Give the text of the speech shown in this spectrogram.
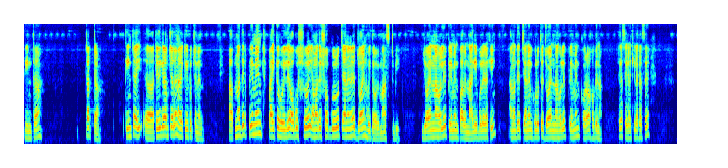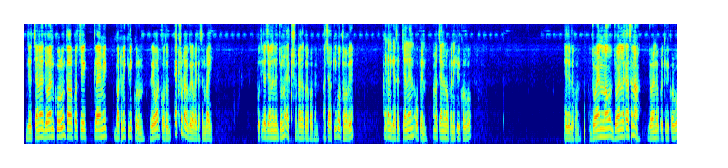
তিনটা, চারটা। তিনটা টেলিগ্রাম চ্যানেল আর একটা ইউটিউব চ্যানেল আপনাদের পেমেন্ট পাইতে হলে অবশ্যই আমাদের সবগুলো চ্যানেলে জয়েন হইতে হবে মাস্ট বি জয়েন না হলে পেমেন্ট পাবেন আগে বলে রাখি, আমাদের চ্যানেলগুলোতে জয়েন না হলে পেমেন্ট করা হবে না। ঠিক আছে? এখানে কি লেখা আছে? যে চ্যানেলে জয়েন করুন, তারপর চেক ক্লাইমেক বাটনে ক্লিক করুন। রেওয়ার্ড কত? একশো টাকা করে পাইতেছেন ভাই। প্রতিটা চ্যানেলের জন্য একশো টাকা করে পাবেন। আচ্ছা কী করতে হবে? এখানে কি আছে? চ্যানেল ওপেন আমরা চ্যানেল ওপেনে ক্লিক করব। এই যে দেখুন জয়েন নাও জয়েন লেখা আছে না? জয়েনের উপরে ক্লিক করব।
